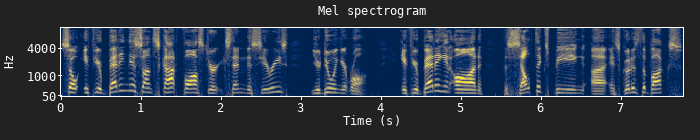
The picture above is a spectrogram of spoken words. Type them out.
So if you're betting this on Scott Foster extending the series, you're doing it wrong. If you're betting it on the Celtics being uh, as good as the Bucks,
